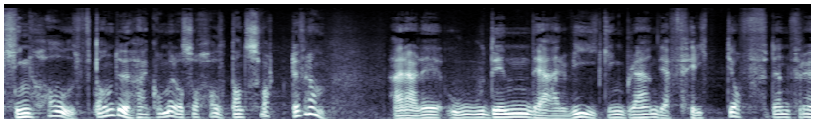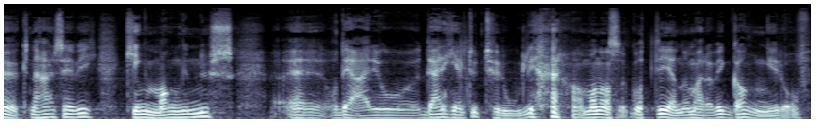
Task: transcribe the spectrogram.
King Halvdan, du. Her kommer også Halvdan Svarte fram. Her er det Odin, det er Viking Brand, det er Fridtjof, den frøkne her, ser vi. King Magnus. Eh, og det er jo det er helt utrolig. Her har man altså gått igjennom, her har vi Gangerolf.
